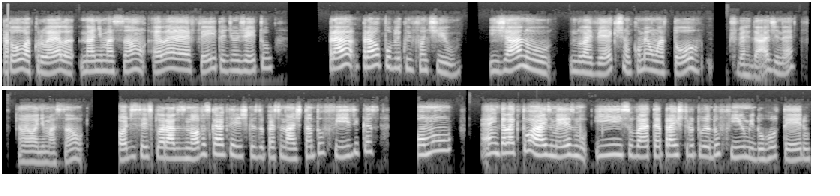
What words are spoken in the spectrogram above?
da Toa Cruella, na animação, ela é feita de um jeito para o público infantil. E já no, no live action, como é um ator de verdade, né? Não é uma animação, pode ser exploradas novas características do personagem, tanto físicas como é, intelectuais mesmo. E isso vai até para a estrutura do filme, do roteiro,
